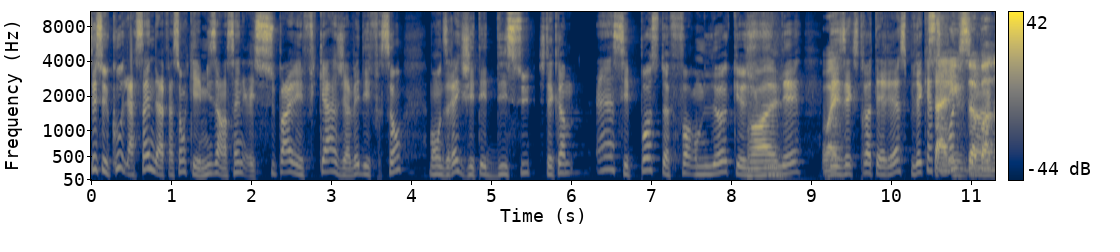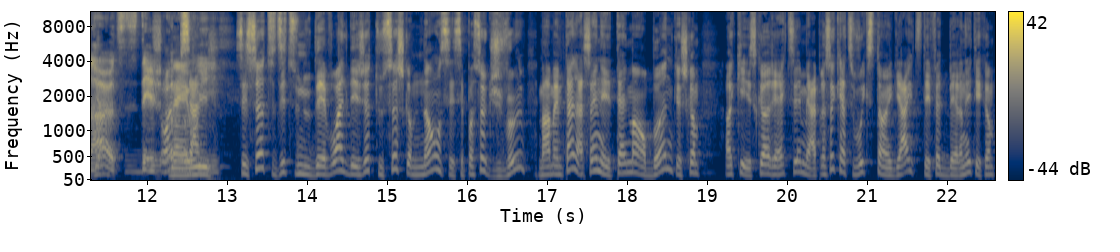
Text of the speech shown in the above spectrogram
Tu sais, sur le coup, la scène, de la façon qui est mise en scène est super efficace. J'avais des frissons, mais on dirait que j'étais déçu. J'étais comme, ah, c'est pas cette forme-là que je voulais des extraterrestres. Puis là, quand ça tu vois arrive de bonheur, tu dis déjà. Ben oui. C'est ça, tu dis, tu nous dévoiles déjà tout ça. Je suis comme, non, c'est pas ça que je veux. Mais en même temps, la scène est tellement bonne que je suis comme, ok, c'est correct, tu sais. Mais après ça, quand tu vois que c'est un gag, tu t'es fait berner, t'es comme,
